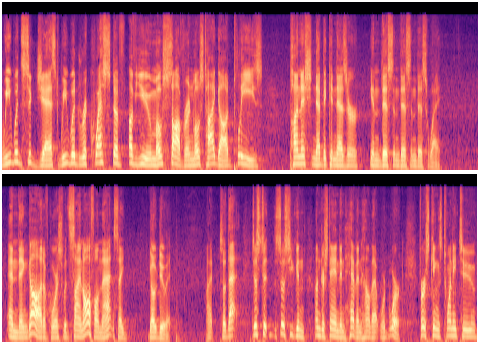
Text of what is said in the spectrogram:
we would suggest, we would request of, of you, most sovereign, most high God, please punish Nebuchadnezzar in this and this and this way. And then God, of course, would sign off on that and say, go do it. Right? So that, just to, so you can understand in heaven how that would work. 1 Kings 22,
